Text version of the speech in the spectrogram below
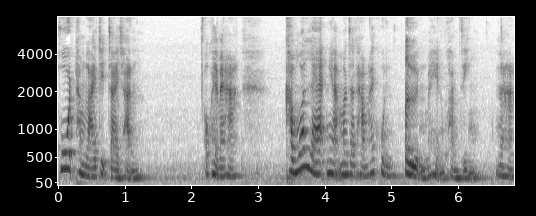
พูดทำร้ายจิตใจฉัน โอเคไหมคะคำว่าและเนี่ยมันจะทำให้คุณตื่นมาเห็นความจริงนะคะ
